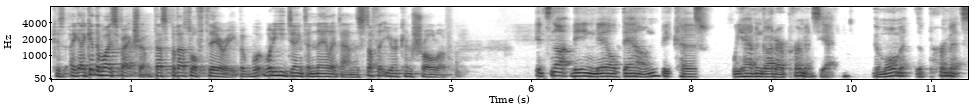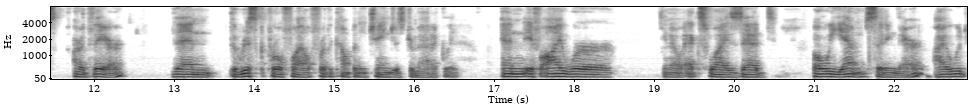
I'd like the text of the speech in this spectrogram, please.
Because I, I, get the wide spectrum. That's but that's all theory. But what, what are you doing to nail it down? The stuff that you're in control of. It's not being nailed down because we haven't got our permits yet. The moment the permits are there, then the risk profile for the company changes dramatically. And if I were, you know, XYZ OEM sitting there, I would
